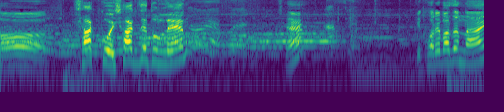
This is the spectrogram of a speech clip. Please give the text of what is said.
ও শাক কই? শাক যে তুললেন? হ্যাঁ? কি ঘরে বাজার নাই?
